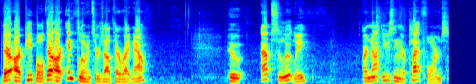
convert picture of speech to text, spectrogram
there are people, there are influencers out there right now who absolutely are not using their platforms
